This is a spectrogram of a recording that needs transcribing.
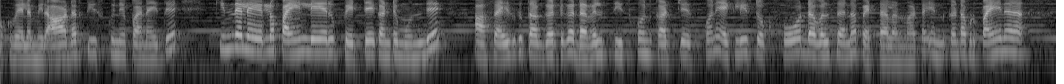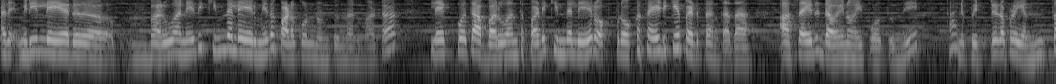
ఒకవేళ మీరు ఆర్డర్ తీసుకునే పని అయితే కింద లేయర్లో పైన లేయర్ పెట్టే కంటే ముందే ఆ సైజుకి తగ్గట్టుగా డబల్స్ తీసుకొని కట్ చేసుకొని అట్లీస్ట్ ఒక ఫోర్ డబల్స్ అయినా పెట్టాలన్నమాట. ఎందుకంటే అప్పుడు పైన అదే మిడిల్ లేయర్ బరువు అనేది కింద లేయర్ మీద పడకుండా ఉంటుందన్నమాట. లేకపోతే ఆ బరువు అంతా పడి కింద లేయర్ ఇప్పుడు ఒక సైడ్కే పెడతాం కదా ఆ సైడ్ డౌన్ అయిపోతుంది. కానీ పెట్టేటప్పుడు ఎంత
